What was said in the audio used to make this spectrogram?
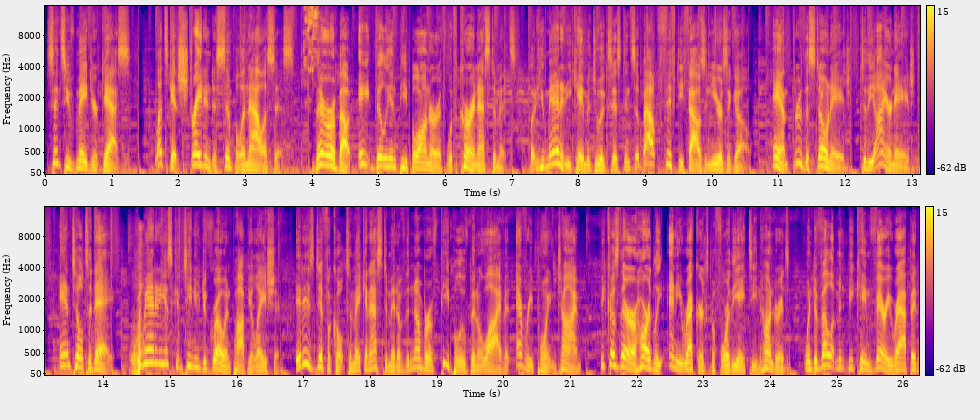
Since you've made your guess, let's get straight into simple analysis. There are about 8 billion people on Earth with current estimates, but humanity came into existence about 50,000 years ago. And through the Stone Age, to the Iron Age, and till today, humanity has continued to grow in population. It is difficult to make an estimate of the number of people who've been alive at every point in time because there are hardly any records before the 1800s when development became very rapid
